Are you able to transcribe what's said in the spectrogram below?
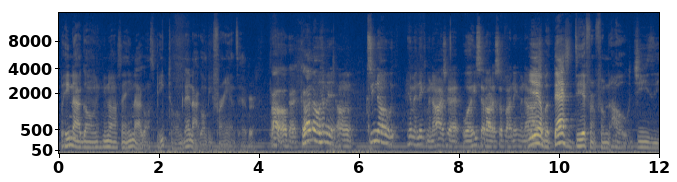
but he not going. You know what I'm saying. He not gonna speak to him. They're not gonna be friends ever. Oh, okay. Cause I know him and um, cause you know him and Nicki Minaj had. Well, he said all that stuff about Nicki Minaj. Yeah, but that's different from the whole Jeezy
